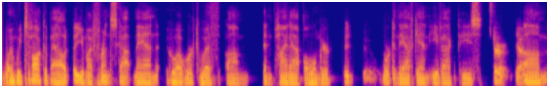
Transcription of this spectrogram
when we talk about you, know, my friend Scott Mann, who I worked with um, in Pineapple when we were uh, working the Afghan evac piece. Sure. Yeah. Um,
